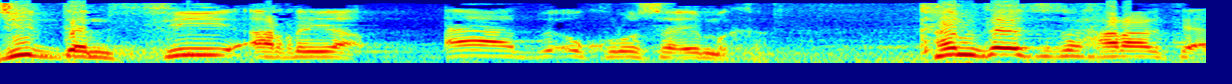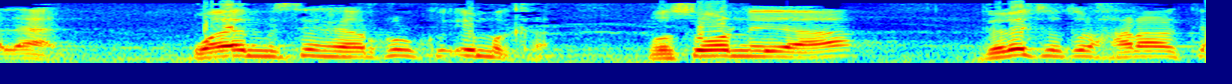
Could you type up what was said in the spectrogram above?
jiddan fii ariyaad aad bay u kulushaa imika kam darajatu alxaraarati alaan waa imise heerkulku imika wuxuu odhanayaa darajatu alxaraarati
